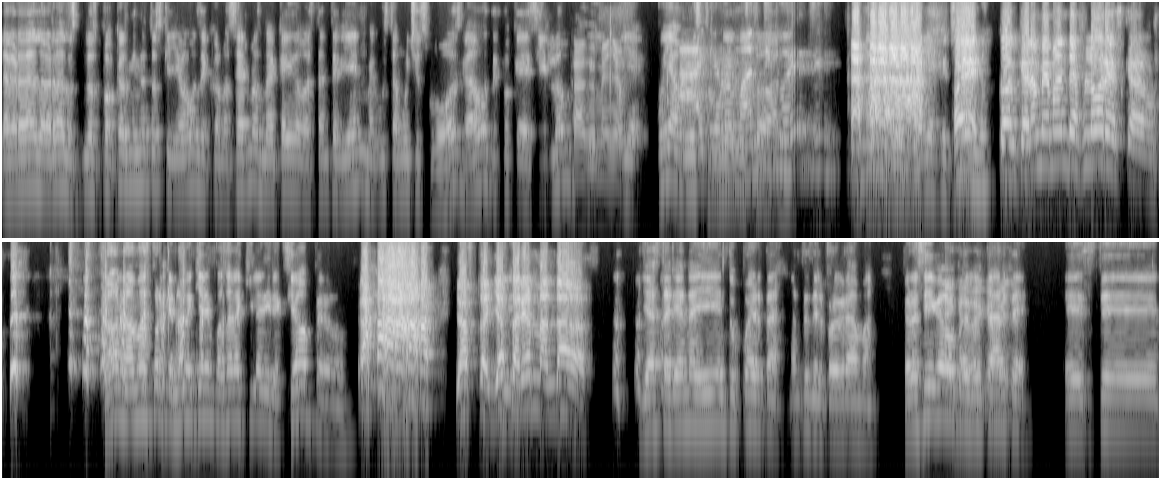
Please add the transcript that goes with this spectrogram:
La verdad, la verdad, los, pocos minutos que llevamos de conocernos me ha caído bastante bien. Me gusta mucho su voz, Gabo, tengo que decirlo. Gracias, Meño. Muy, a gusto. Ay, qué romántico, ¿eh? Oye, con que no me mande flores, cabrón. No, nada más porque no me quieren pasar aquí la dirección, pero. ya, está, ya estarían mandadas. ya estarían ahí en tu puerta antes del programa. Pero sí, Gabo, preguntarte. Este,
